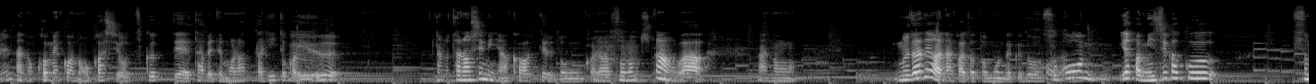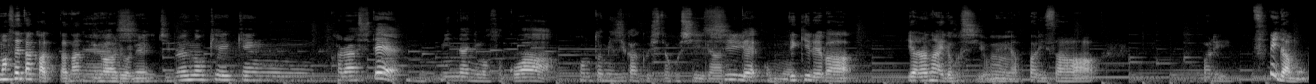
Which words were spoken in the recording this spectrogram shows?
ね。あの米粉のお菓子を作って食べてもらったりとかいう、あの楽しみには変わってると思うから、うんその期間はあの無駄ではなかったと思うんだけどそ,、ね。こをやっぱ短く済ませたかったなっていうのはあるよね。し自分の経験からしてみんなにもそこは本当短くしてほしいなって思う。できればやらないでほしいよね、うん。やっぱりさぱり罪だもん。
